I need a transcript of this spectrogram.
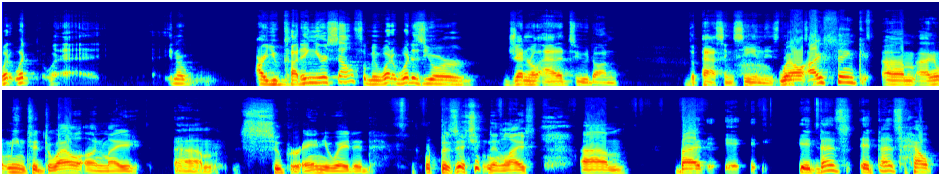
what what you know, are you cutting yourself? I mean, what what is your general attitude on the passing scene these days? Well, I think um, I don't mean to dwell on my um, superannuated position in life, um, but it, it does it does help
